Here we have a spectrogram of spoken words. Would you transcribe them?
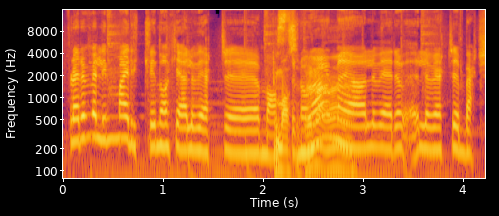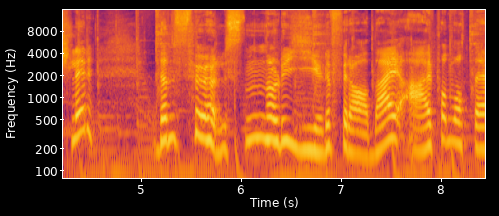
For det er en veldig merkelig Nå har ikke jeg levert eh, master, Master, noen gang, men jeg har levert, levert bachelor. Den følelsen når du gir det fra deg, er på en måte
